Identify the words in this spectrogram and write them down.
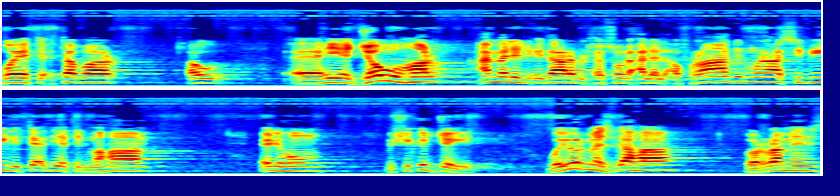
وهي تعتبر أو آه، هي جوهر عمل الإدارة بالحصول على الأفراد المناسبين لتأدية المهام لهم بشكل جيد. ويرمز لها بالرمز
